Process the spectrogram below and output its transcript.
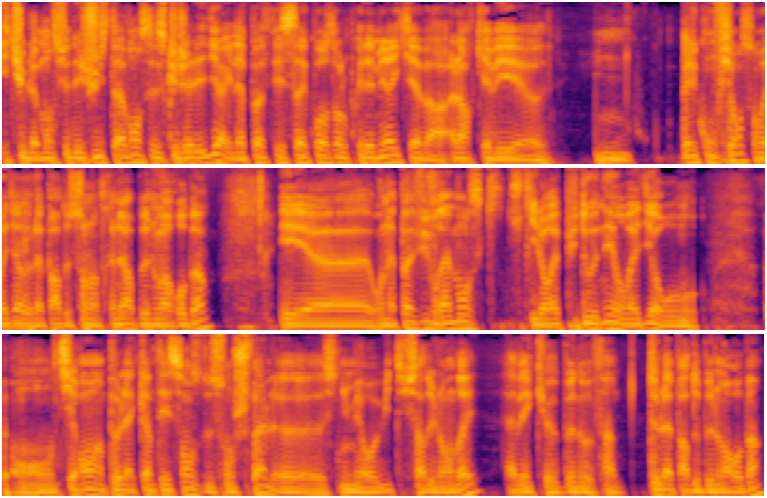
et tu l'as mentionné juste avant, c'est ce que j'allais dire, il a pas fait sa course dans le Prix d'Amérique alors qu'il y avait euh, une belle confiance, on va dire, de la part de son entraîneur Benoît Robin. Et euh, on n'a pas vu vraiment ce qui- ce qu'il aurait pu donner, on va dire, au- en tirant un peu la quintessence de son cheval, euh, ce numéro 8, Hussard du Landré, avec euh, Benoît, enfin, de la part de Benoît Robin.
